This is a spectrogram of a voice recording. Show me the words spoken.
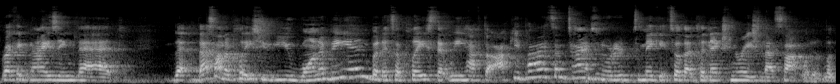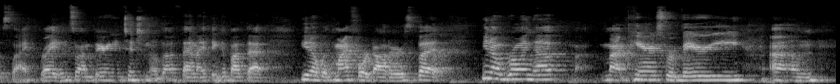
recognizing that that that's not a place you, you want to be in, but it's a place that we have to occupy sometimes in order to make it so that the next generation that's not what it looks like, right? And so I'm very intentional about that, and I think about that, you know, with my four daughters. But you know, growing up, my parents were very um,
